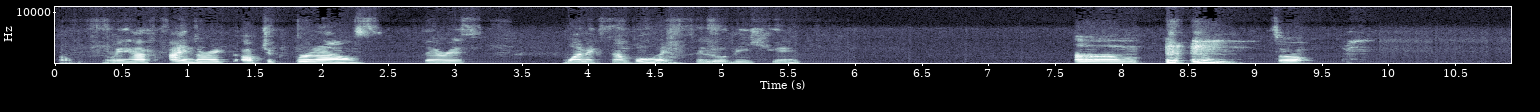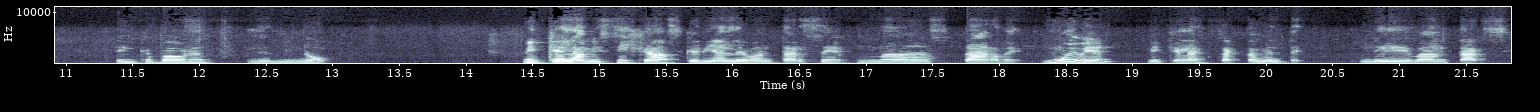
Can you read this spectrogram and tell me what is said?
So we have indirect object pronouns. There is one example, like se lo dije. Um, so think about it. Let me know. Miquela, mis hijas querían levantarse más tarde. Muy bien, Miquela, exactamente. Levantarse.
